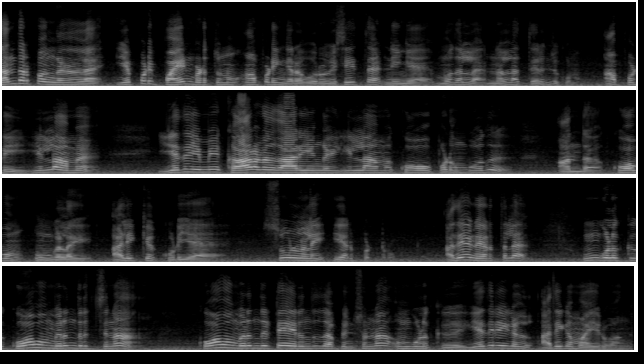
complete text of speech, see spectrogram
சந்தர்ப்பங்களில் எப்படி பயன்படுத்தணும் அப்படிங்கிற ஒரு விஷயத்த நீங்கள் முதல்ல நல்லா தெரிஞ்சுக்கணும். அப்படி இல்லாமல் எதையுமே காரண காரியங்கள் இல்லாமல் கோவப்படும் போது அந்த கோபம் உங்களை அழிக்கக்கூடிய சூழ்நிலை ஏற்பட்டுரும். அதே நேரத்தில் உங்களுக்கு கோபம் இருந்துருச்சுன்னா கோபம் இருந்துகிட்டே இருந்தது அப்படின்னு சொன்னால் உங்களுக்கு எதிரிகள் அதிகமாயிருவாங்க.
